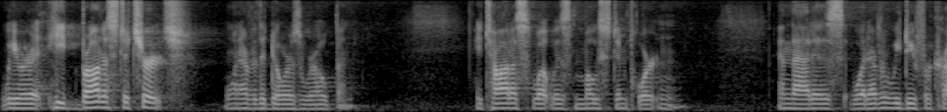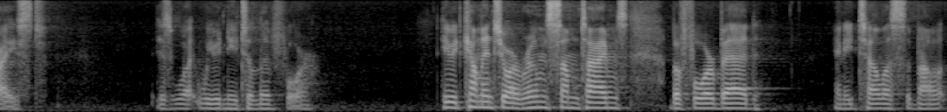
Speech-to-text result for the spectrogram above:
we were, he brought us to church whenever the doors were open. He taught us what was most important, and that is whatever we do for Christ, is what we would need to live for. He would come into our rooms sometimes before bed and he'd tell us about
